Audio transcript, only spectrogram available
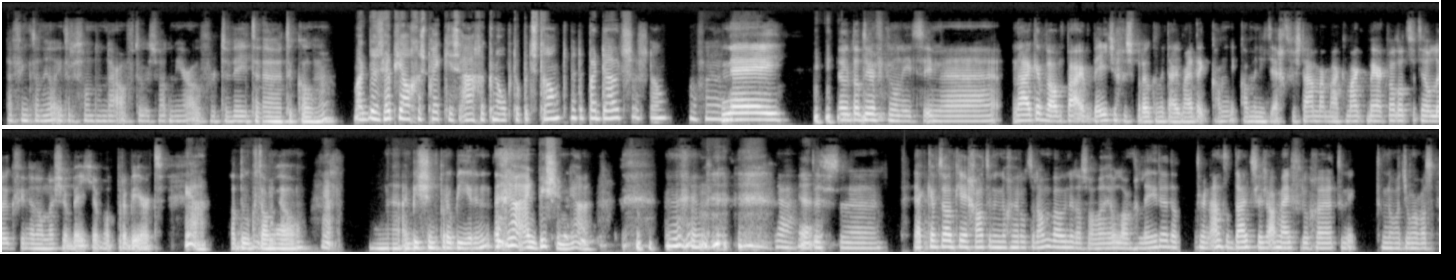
Dat vind ik dan heel interessant om daar af en toe eens wat meer over te weten eh, te komen. Maar dus heb je al gesprekjes aangeknoopt op het strand met een paar Duitsers dan? Of, eh, Nee, dat, dat durf ik nog niet. In, eh, nou, ik heb wel een paar een beetje gesproken met uit, maar ik kan, ik kan me niet echt verstaanbaar maken. Maar ik merk wel dat ze het heel leuk vinden dan als je een beetje wat probeert. Ja, Dat doe ik dan wel. Ja. Een, eh, een beetje proberen. ja, een beetje, ja. Ja, Ja. dus eh, ja, ik heb het wel een keer gehad toen ik nog in Rotterdam woonde. Dat is al wel heel lang geleden. Dat er een aantal Duitsers aan mij vroegen toen ik, toen ik nog wat jonger was.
